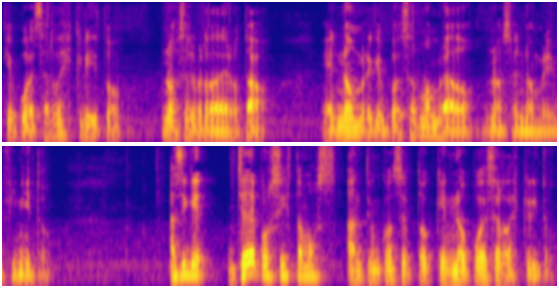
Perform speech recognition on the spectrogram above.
que puede ser descrito, no es el verdadero Tao. El nombre que puede ser nombrado no es el nombre infinito. Así que ya de por sí estamos ante un concepto que no puede ser descrito.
